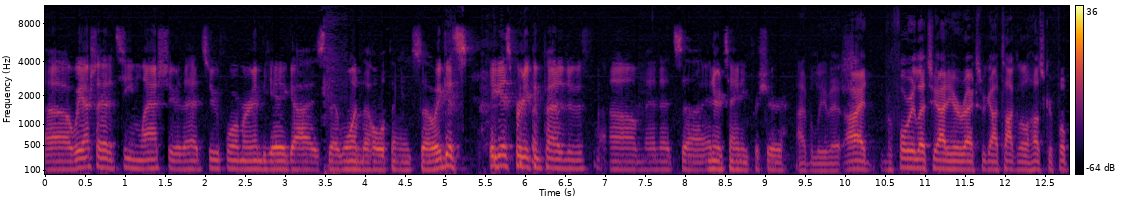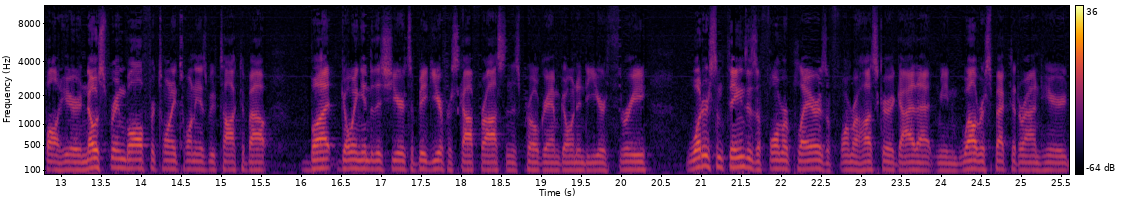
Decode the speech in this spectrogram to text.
Uh, we actually had a team last year that had two former NBA guys that won the whole thing. So it gets it gets pretty competitive, um, and it's uh, entertaining for sure. I believe it. All right, before we let you out of here, Rex, we got to talk a little Husker football here. No spring ball for 2020, as we've talked about, but going into this year, it's a big year for Scott Frost in this program. Going into year three, what are some things as a former player, as a former Husker, a guy that I mean well respected around here,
